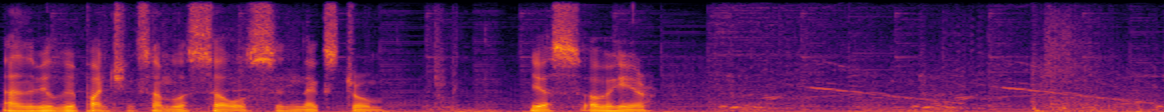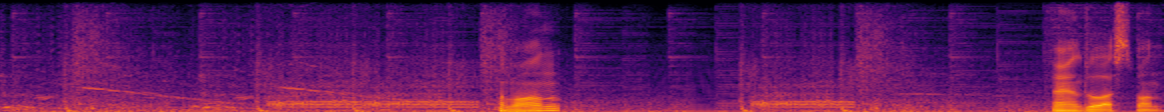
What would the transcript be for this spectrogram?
And we'll be punching some less cells in the next room. Yes, over here. Come on. And the last one.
